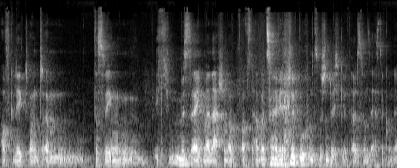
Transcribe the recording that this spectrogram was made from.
aufgelegt und ähm, deswegen, ich müsste eigentlich mal nachschauen, ob es da ab und zu mal wieder eine Buchung zwischendurch gibt, aber das ist unser erster Kunde.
